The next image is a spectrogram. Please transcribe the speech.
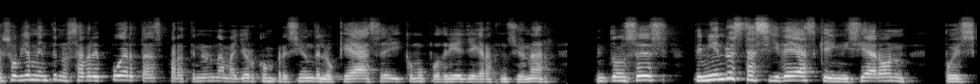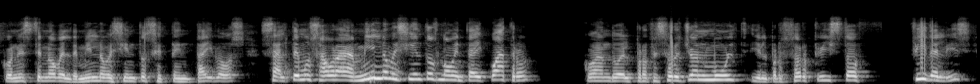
pues obviamente nos abre puertas para tener una mayor comprensión de lo que hace y cómo podría llegar a funcionar. Entonces, teniendo estas ideas que iniciaron pues con este Nobel de 1972, saltemos ahora a 1994 cuando el profesor John Moult y el profesor Christoph Fidelis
